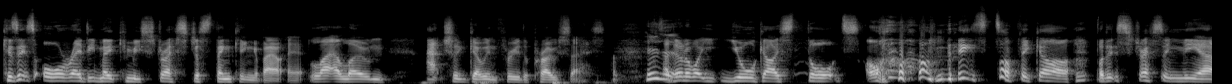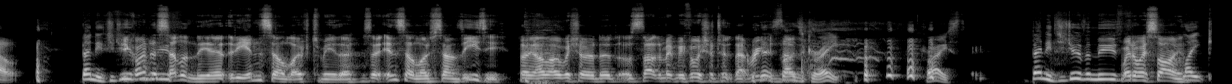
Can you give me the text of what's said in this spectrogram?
because it's already making me stressed just thinking about it, let alone actually going through the process. Here's I don't know what your guys' thoughts on this topic are, but it's stressing me out. Benny, did you You're kind of move- selling the uh, the incel life to me, though. So incel life sounds easy. Like, I, I wish I'd, it was starting to make me wish I took that route. It sounds life. great. Christ. Benny, did you ever move? Where do I sign? Like,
